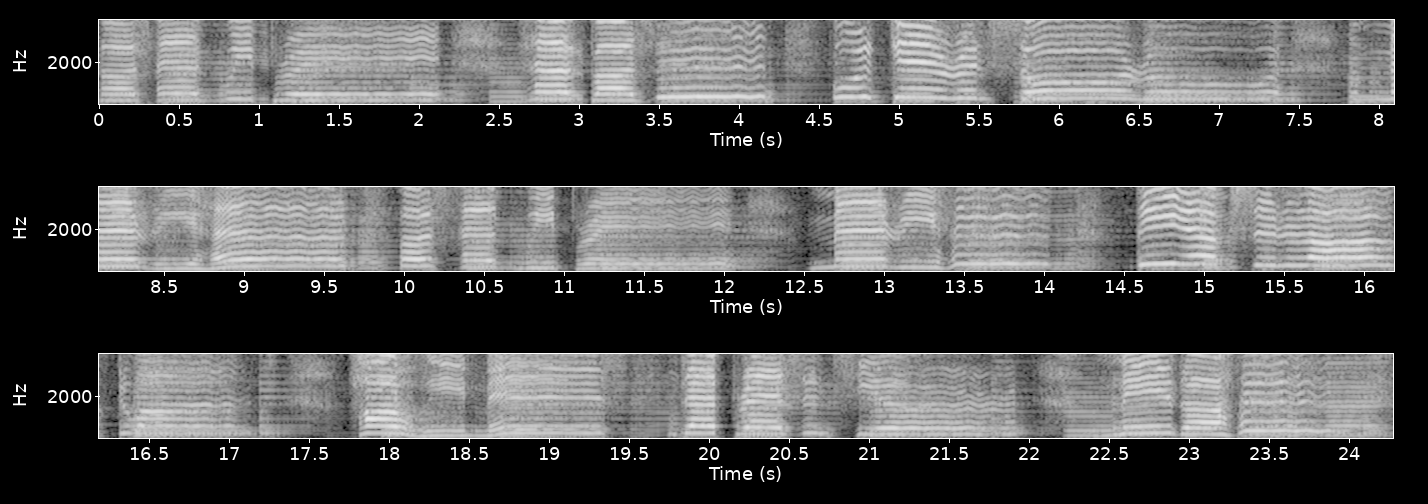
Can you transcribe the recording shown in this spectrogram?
us, help, we pray. Help us in all care and sorrow. Mary, help us, help, we pray. Mary, help the absent loved ones. How we miss their presence here. May the hand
